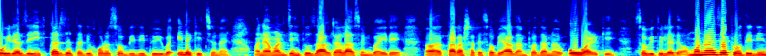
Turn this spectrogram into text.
কইরা যে ইফতার যেটা দিয়ে করে ছবি দিতেই বা এলা কিছু নাই। মানে আমার যেহেতু জাল টাল আসেন বাইরে তারার সাথে ছবি আদান প্রদান হয়, ও আর কি, ছবি তুলে দেওয়া। মনে হয় যে প্রতিদিন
